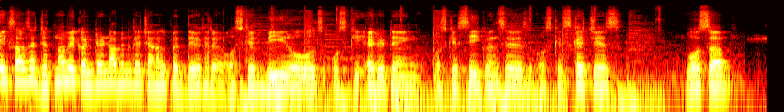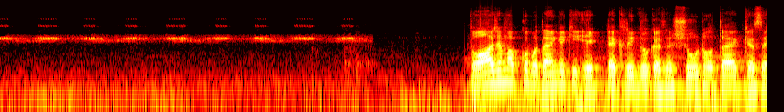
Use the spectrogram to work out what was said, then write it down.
एक साल से जितना भी कंटेंट आप इनके चैनल पे देख रहे हो उसके बी रोल्स उसकी एडिटिंग उसके सीक्वेंसेस उसके स्केचेस वो सब तो आज हम आपको बताएँगे कि एक टेक रिव्यू कैसे शूट होता है, कैसे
